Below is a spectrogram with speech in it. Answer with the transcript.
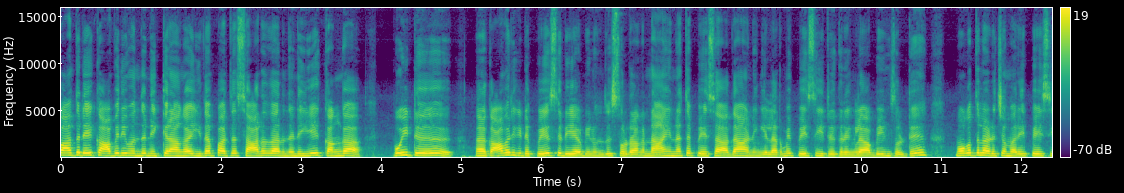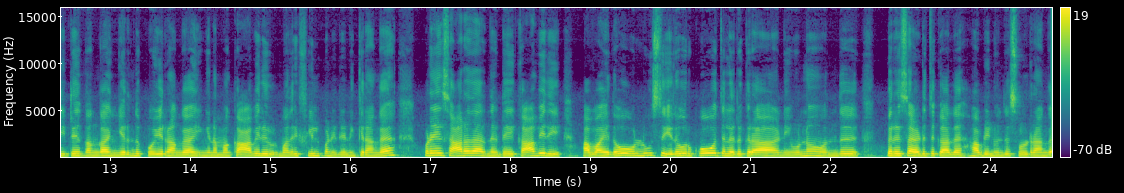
பார்த்துட்டே காவேரி வந்து நிற்கிறாங்க இதை பார்த்த சாரதா இருந்தே ஏ கங்கா போயிட்டு காவேரி கிட்ட பேசுடி அப்படின்னு வந்து சொல்கிறாங்க நான் என்னத்த பேச? அதான் நீங்கள் எல்லாருமே பேசிகிட்டு இருக்கிறீங்களா? அப்படின்னு சொல்லிட்டு முகத்தில் அடித்த மாதிரி பேசிட்டு கங்கா இங்கேருந்து போயிடுறாங்க. இங்கே நம்ம காவேரி ஒரு மாதிரி ஃபீல் பண்ணிட்டு நிற்கிறாங்க உடனே சாரதா இருந்துட்டு காவேரி அவள் ஏதோ லூஸு ஏதோ ஒரு கோவத்தில் இருக்கிறா. நீ ஒன்றும் வந்து பெருசாக எடுத்துக்காத அப்படின்னு வந்து சொல்கிறாங்க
